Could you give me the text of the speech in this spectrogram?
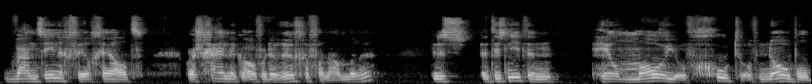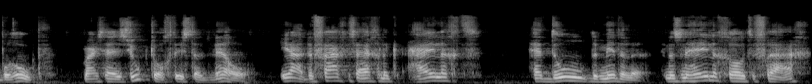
waanzinnig veel geld, waarschijnlijk over de ruggen van anderen. Dus het is niet een heel mooi of goed of nobel beroep. Maar zijn zoektocht is dat wel. Ja, de vraag is eigenlijk: heiligt het doel de middelen? En dat is een hele grote vraag.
